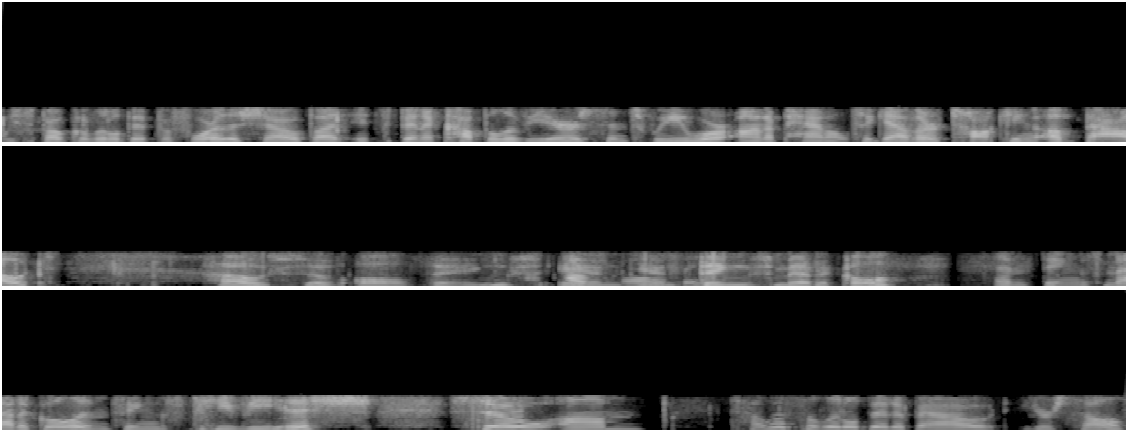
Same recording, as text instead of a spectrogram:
we spoke a little bit before the show, but it's been a couple of years since we were on a panel together talking about House of all things Of and all and things. things medical. and things medical and things TV-ish. So, um, tell us a little bit about yourself.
